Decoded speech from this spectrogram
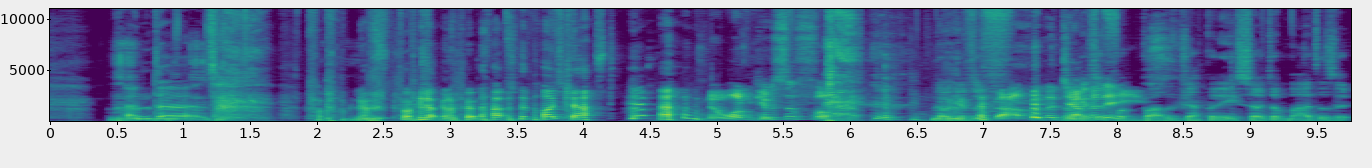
and uh, probably not, probably not going to put that on the podcast. Um, No one gives a fuck no one gives a fuck. about from the no one gives a fuck Japanese. about the Japanese, so it doesn't matter, does it?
